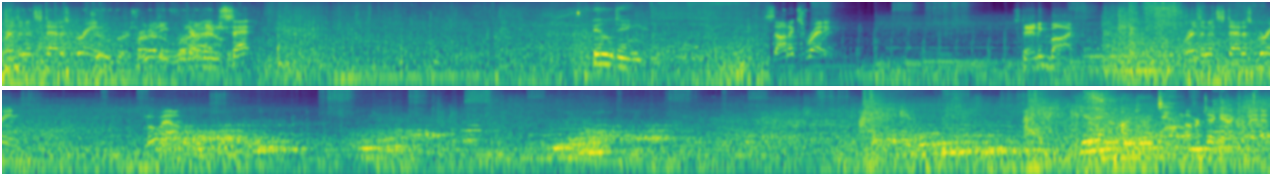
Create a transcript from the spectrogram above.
Resonance status green. Troopers ready for Everything set? Building. Sonics ready. Standing by. Resonance status green. Move out. Attack. Hover tech activated.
